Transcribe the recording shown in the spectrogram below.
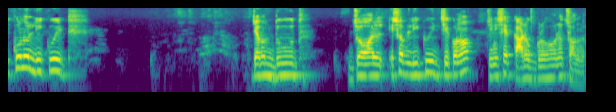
কোনো লিকুইড যেমন দুধ, জল, এসব লিকুইড যে কোনো জিনিসের কারক গ্রহ হলো চন্দ্র।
